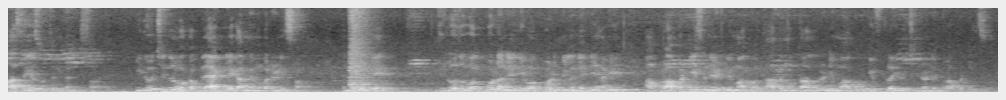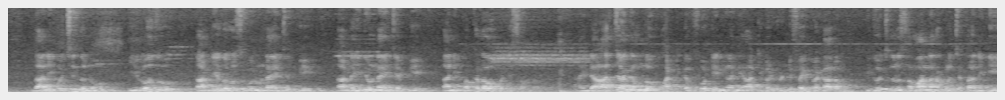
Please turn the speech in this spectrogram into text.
పాస్ అయ్యే సూచనలు కనిపిస్తూ ఉన్నాయి. ఇది వచ్చింది ఒక బ్లాక్ డేగా మేము పరిగణిస్తాం. ఎందుకంటే ఈరోజు వర్క్ బోర్డ్ అనేది వర్క్ బోర్డ్ బిల్ అనేది అవి ఆ ప్రాపర్టీస్ అనేటివి మాకు తాత ముత్తాల నుండి మాకు గిఫ్ట్లో ఇచ్చినటువంటి ప్రాపర్టీస్ దానికి వచ్చిందను ఈరోజు దాంట్లో ఏదో లొసుగులు ఉన్నాయని చెప్పి దాంట్లో ఇది ఉన్నాయని చెప్పి దాన్ని పక్కదోవ ఒకటి సొంతం అంటే రాజ్యాంగంలో ఆర్టికల్ ఫోర్టీన్ కానీ ఆర్టికల్ ట్వంటీ ఫైవ్ ప్రకారం ఇది వచ్చిన సమాన హక్కుల చట్టానికి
